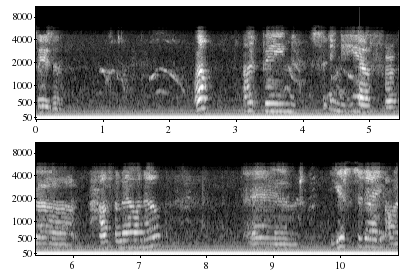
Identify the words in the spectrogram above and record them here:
Susan. Well, I've been sitting here for about half an hour now, and yesterday I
